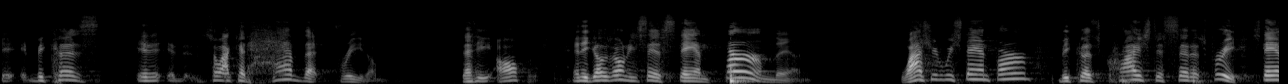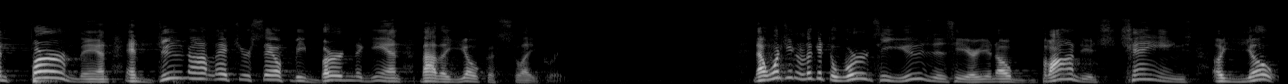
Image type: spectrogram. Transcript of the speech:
It, because it, it, so I could have that freedom that he offers. And he goes on, he says, Stand firm then. Why should we stand firm? Because Christ has set us free. Stand firm then, and do not let yourself be burdened again by the yoke of slavery. Now, I want you to look at the words he uses here you know, bondage, chains, a yoke.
